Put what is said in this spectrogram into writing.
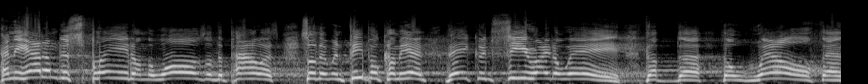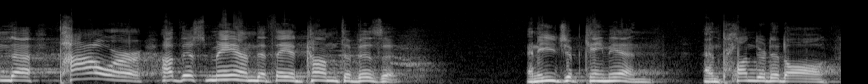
And he had them displayed on the walls of the palace so that when people come in, they could see right away the, the, the wealth and the power of this man that they had come to visit. And Egypt came in and plundered it all,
